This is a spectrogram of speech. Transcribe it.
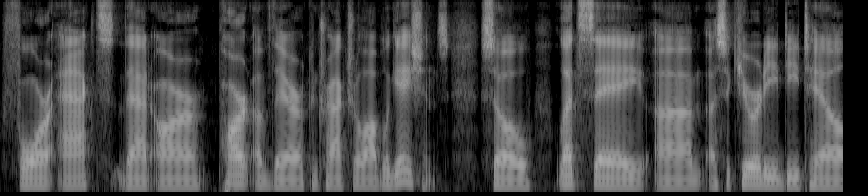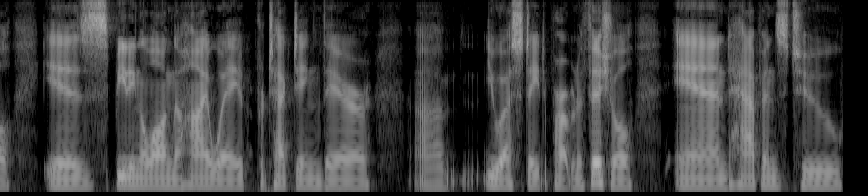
for acts that are part of their contractual obligations. So let's say um, a security detail is speeding along the highway protecting their U.S. Um, State Department official and happens to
